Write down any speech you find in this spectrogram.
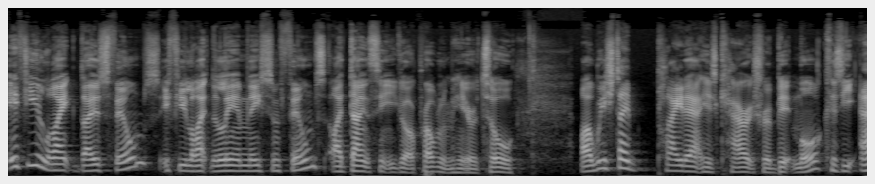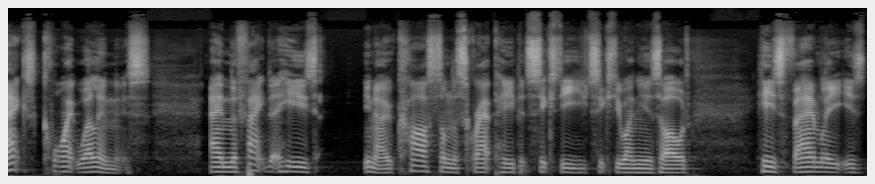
if you like those films, if you like the Liam Neeson films, I don't think you got a problem here at all. I wish they played out his character a bit more because he acts quite well in this, and the fact that he's, you know, cast on the scrap heap at 60, 61 years old his family is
